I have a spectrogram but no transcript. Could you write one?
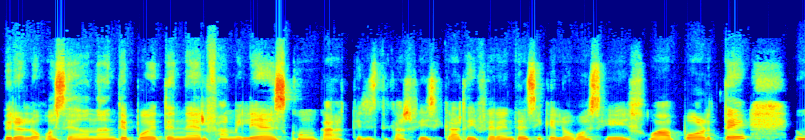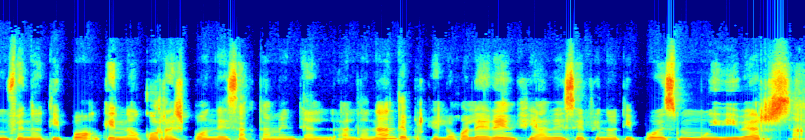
pero luego ese donante puede tener familiares con características físicas diferentes y que luego ese hijo aporte un fenotipo que no corresponde exactamente al, donante, porque luego la herencia de ese fenotipo es muy diversa.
